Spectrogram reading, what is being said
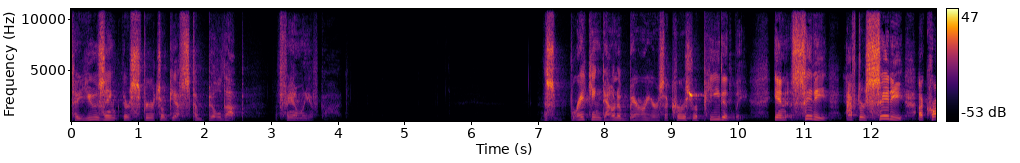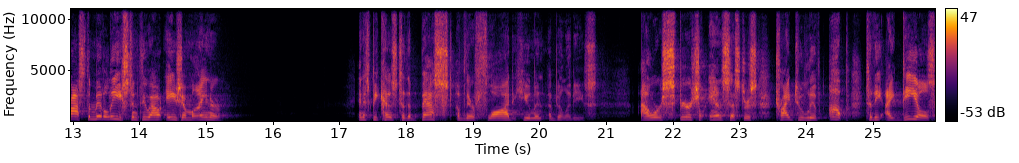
to using their spiritual gifts to build up the family of God. This breaking down of barriers occurs repeatedly in city after city across the Middle East and throughout Asia Minor. And it's because, to the best of their flawed human abilities, our spiritual ancestors tried to live up to the ideals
